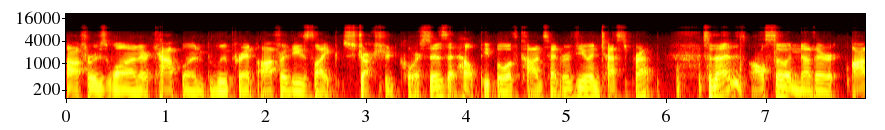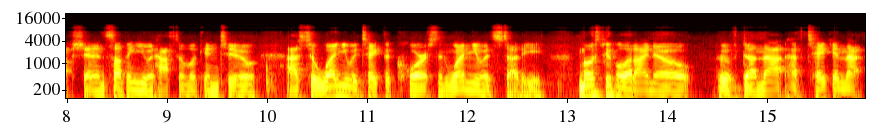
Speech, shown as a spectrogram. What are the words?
offers one or Kaplan Blueprint offer these like structured courses that help people with content review and test prep. So that is also another option and something you would have to look into as to when you would take the course and when you would study. Most people that I know who have done that have taken that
